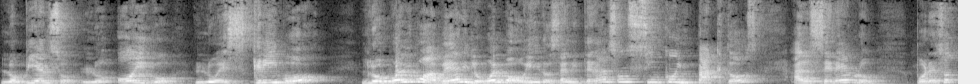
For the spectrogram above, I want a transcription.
lo pienso, lo oigo, lo escribo, lo vuelvo a ver y lo vuelvo a oír. O sea, literal son cinco impactos al cerebro. Por eso,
